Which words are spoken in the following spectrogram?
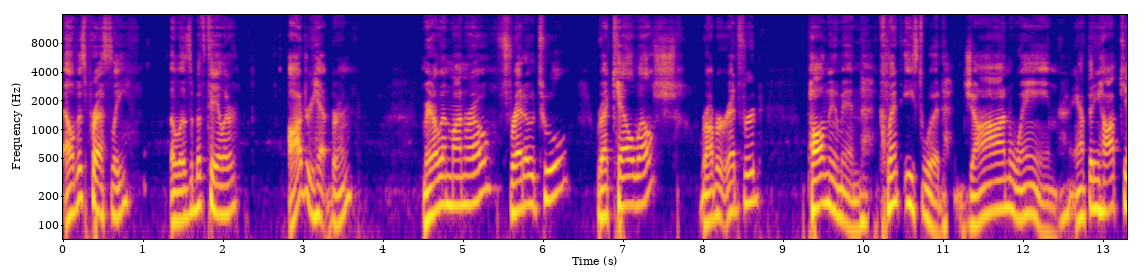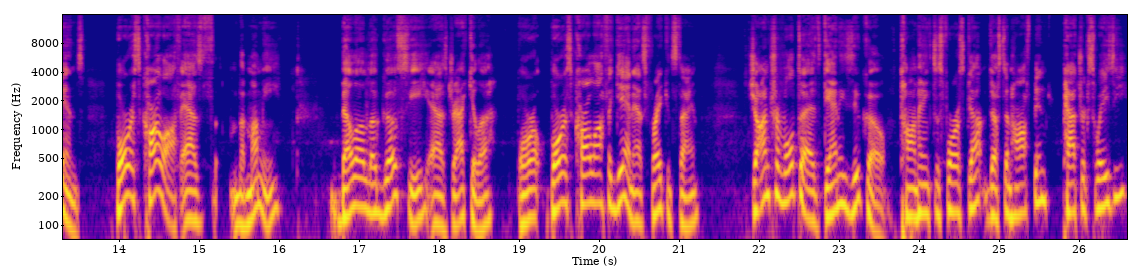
Elvis Presley, Elizabeth Taylor, Audrey Hepburn, Marilyn Monroe, Fred O'Toole, Raquel Welch, Robert Redford, Paul Newman, Clint Eastwood, John Wayne, Anthony Hopkins, Boris Karloff as the Mummy, Bela Lugosi as Dracula, Bor- Boris Karloff again as Frankenstein, John Travolta as Danny Zuko, Tom Hanks as Forrest Gump, Dustin Hoffman, Patrick Swayze,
